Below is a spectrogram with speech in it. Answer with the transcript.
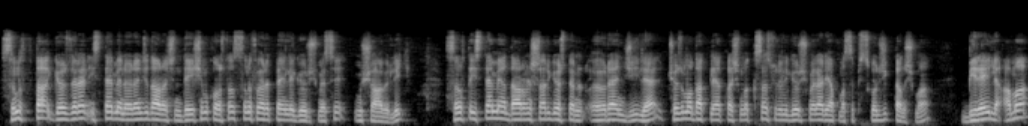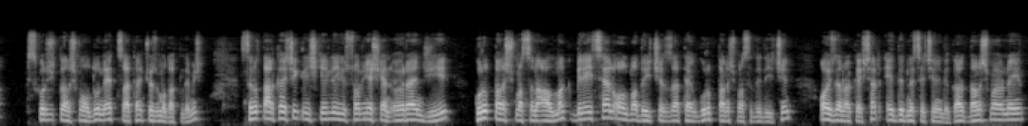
Sınıfta gözlenen istenmeyen öğrenci davranışının değişimi konusunda sınıf öğretmeniyle görüşmesi müşavirlik. Sınıfta istenmeyen davranışları gösteren öğrenciyle çözüm odaklı yaklaşımda kısa süreli görüşmeler yapması psikolojik danışma. Bireyle ama psikolojik danışma olduğu net zaten çözüm odaklı demiş. Sınıfta arkadaşlık ilişkileriyle ilgili sorun yaşayan öğrenciyi grup danışmasını almak bireysel olmadığı için zaten grup danışması dediği için o yüzden arkadaşlar Edirne seçeneği de danışma örneği.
